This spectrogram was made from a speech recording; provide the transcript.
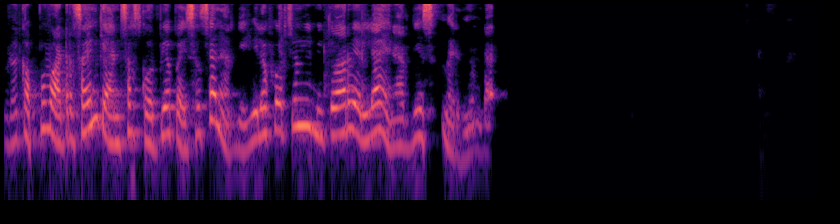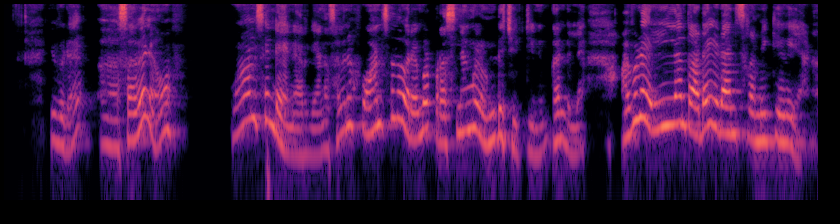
ഇവിടെ cup water sign cancer Scorpio Pisces energy വില ഫോർച്യൂണിൽ മിക്കവാറും എല്ലാ എനർജീസും വരുന്നുണ്ട്. ഇവിടെ സെവൻ ഓഫ് വാൺസിന്റെ എനർജിയാണ് സെവൻ ഓഫ് വാൺസ് എന്ന് പറയുമ്പോൾ പ്രശ്നങ്ങളുണ്ട് ചുറ്റിനും കണ്ടില്ല? അവിടെ എല്ലാം തടയിടാൻ ശ്രമിക്കുകയാണ്.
